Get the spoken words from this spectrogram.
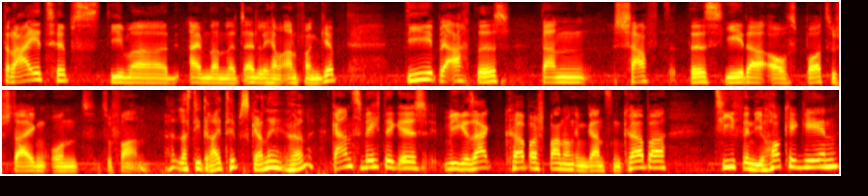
drei Tipps, die man einem dann letztendlich am Anfang gibt, die beachtest, dann schafft es jeder aufs Board zu steigen und zu fahren. Lass die drei Tipps gerne hören. Ganz wichtig ist, wie gesagt, Körperspannung im ganzen Körper, tief in die Hocke gehen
